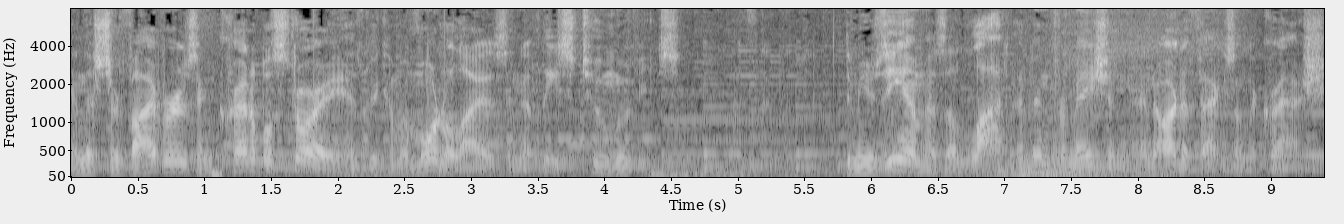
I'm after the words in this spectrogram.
and the survivors' incredible story has become immortalized in at least two movies. The museum has a lot of information and artifacts on the crash,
